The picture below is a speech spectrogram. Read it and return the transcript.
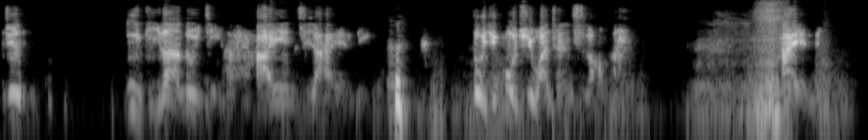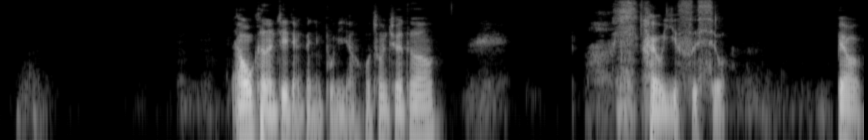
就是异地了，都已经还还 ing 啊，还 ending。都已经过去完成时了，好吗？太累。然后我可能这点跟你不一样，我总觉得 还有一丝希望，不要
